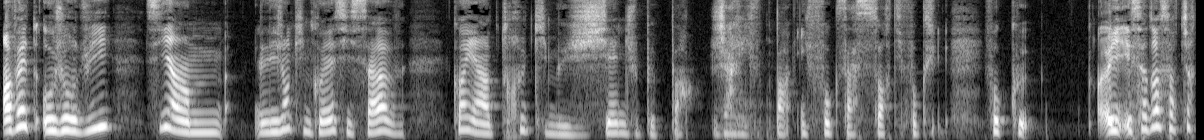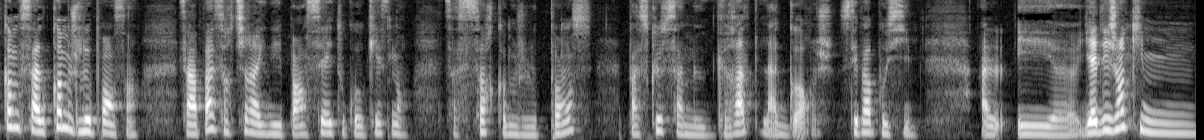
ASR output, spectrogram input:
en fait, aujourd'hui, si un, les gens qui me connaissent, ils savent, quand il y a un truc qui me gêne, je peux pas. J'arrive pas. Il faut que ça sorte. Il faut que, il faut que, et ça doit sortir comme ça, comme je le pense. Hein. Ça va pas sortir avec des pincettes ou quoi, qu'est-ce non. Ça sort comme je le pense parce que ça me gratte la gorge. C'est pas possible. Et euh, il y a des gens qui me,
